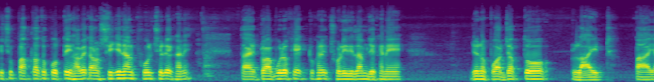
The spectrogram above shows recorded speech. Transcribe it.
কিছু পাতলা তো করতেই হবে, কারণ সিজনাল ফুল ছিল এখানে। তাই টবগুলোকে একটুখানি ছড়িয়ে দিলাম, যেখানে যেন পর্যাপ্ত লাইট পাই।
